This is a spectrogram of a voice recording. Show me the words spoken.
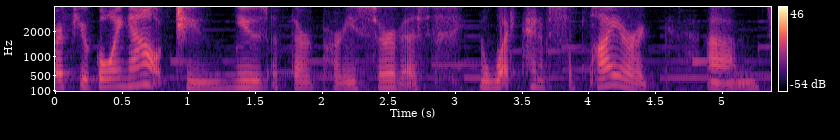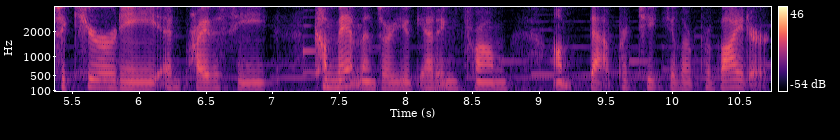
If you're going out to use a third-party service, you know, what kind of supplier um, security and privacy commitments are you getting from um, that particular provider?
